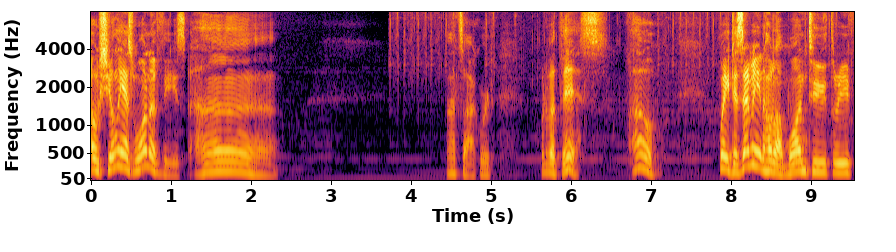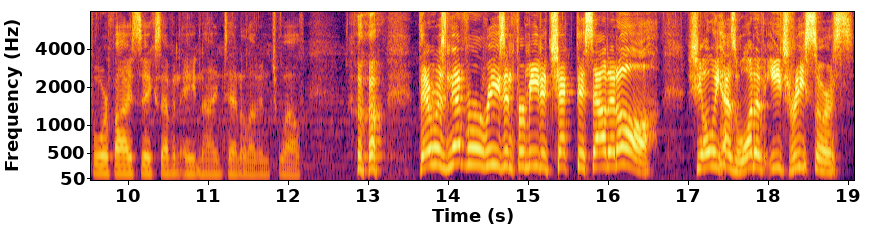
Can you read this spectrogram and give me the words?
oh, she only has one of these. Ah. That's awkward. What about this? Oh. Wait, does that mean. Hold on. 1, 2, 3, 4, 5, 6, 7, 8, 9, 10, 11, 12. there was never a reason for me to check this out at all. She only has one of each resource.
